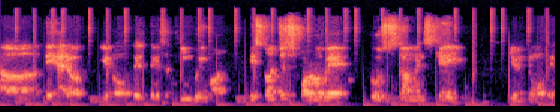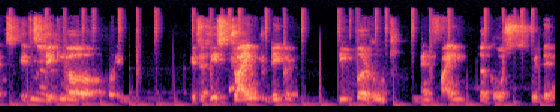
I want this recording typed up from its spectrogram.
Uh, they had a you know there, there is a theme going on. It's not just horror where ghosts come and scare you. You know, it's it's Hmm. taking a it's at least trying to take a deeper root and find the ghosts within.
